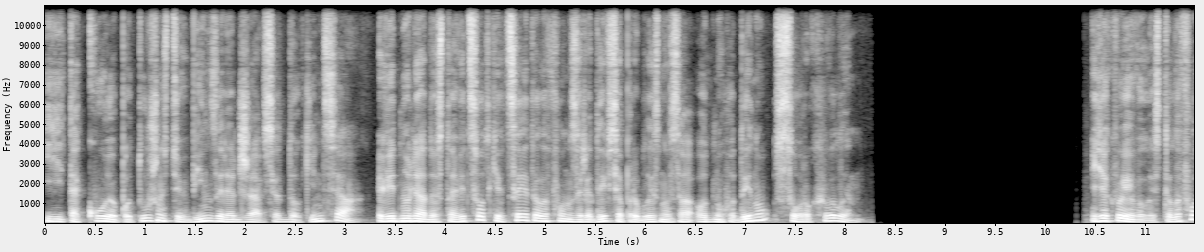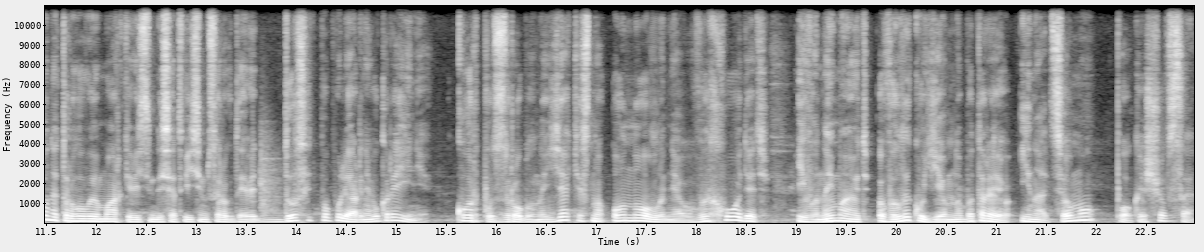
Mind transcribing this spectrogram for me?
і такою потужністю він заряджався до кінця. Від 0 до 100% цей телефон зарядився приблизно за 1 годину 40 хвилин. Як виявилось, телефони торгової марки 8849 досить популярні в Україні. Корпус зроблений якісно, оновлення виходять, і вони мають велику ємну батарею. І на цьому поки що все.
